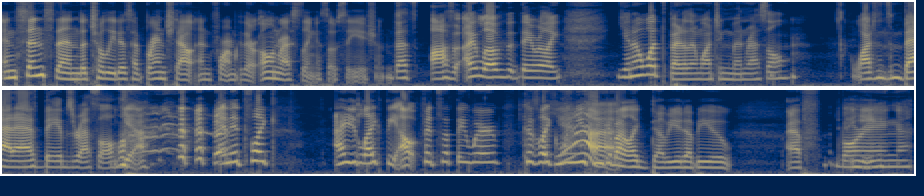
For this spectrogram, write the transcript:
And since then, the Cholitas have branched out and formed their own wrestling association. That's awesome. I love that they were like, you know what's better than watching men wrestle? Watching some badass babes wrestle. Yeah. and it's like, I like the outfits that they wear. Because, like, when you think about, like, WWF. Boring. E-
